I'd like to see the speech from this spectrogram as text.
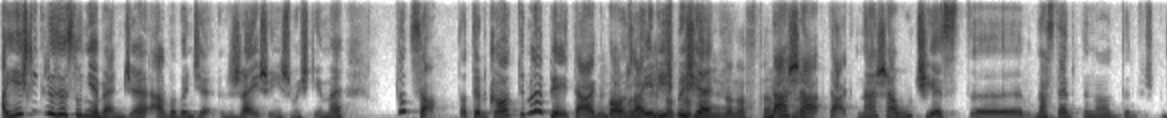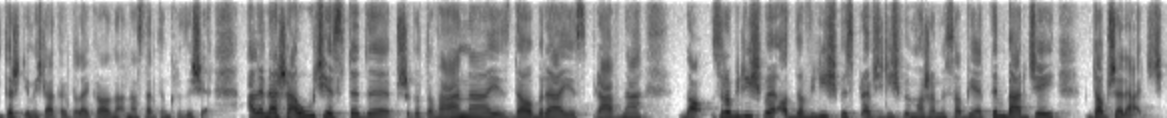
A jeśli kryzysu nie będzie, albo będzie lżejszy niż myślimy, to co? To tylko tym lepiej, tak? Bo zajęliśmy się. Na. Nasza, tak, nasza łódź jest e, następny, no też nie myślała tak daleko o na, następnym kryzysie, ale nasza łódź jest wtedy przygotowana, jest dobra, jest sprawna. No, zrobiliśmy, odnowiliśmy, sprawdziliśmy, możemy sobie tym bardziej dobrze radzić.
